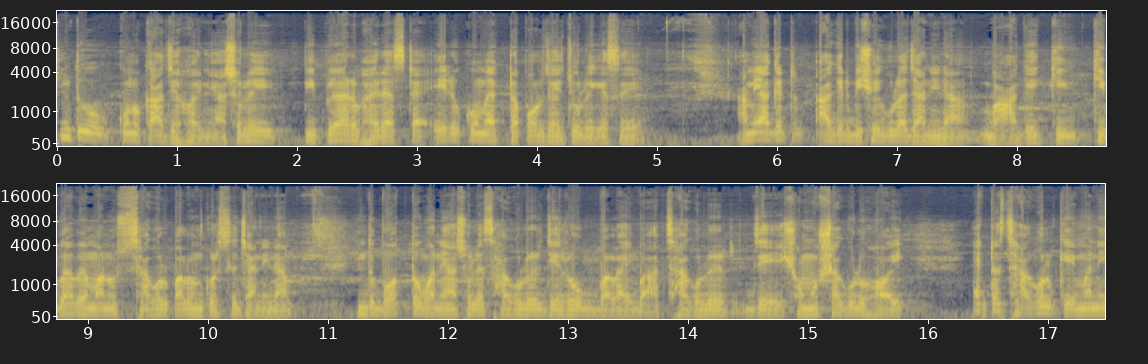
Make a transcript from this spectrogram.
কিন্তু কোনো কাজে হয়নি। আসলে পিপিআর ভাইরাসটা এরকম একটা পর্যায়ে চলে গেছে আমি আগের আগের বিষয়গুলো জানি না বা আগে কি, কীভাবে মানুষ ছাগল পালন করছে জানি না। কিন্তু বর্তমানে আসলে ছাগলের যে রোগ বালাই বা ছাগলের যে সমস্যাগুলো হয়, একটা ছাগলকে মানে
